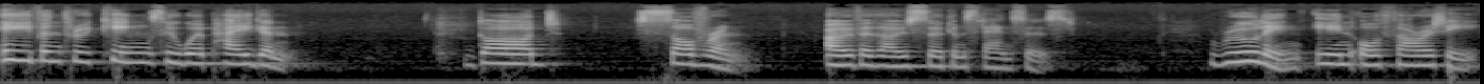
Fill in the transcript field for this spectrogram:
even through kings who were pagan. God sovereign over those circumstances, ruling in authority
